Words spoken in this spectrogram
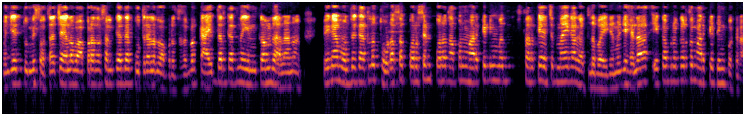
म्हणजे तुम्ही स्वतःच्या याला वापरत असाल किंवा त्या कुत्र्यालाच वापरत असाल पण काही तर त्यातनं इन्कम झाला ना. मी काय म्हणतोय त्यातलं थोडासा पर्सेंट परत आपण मार्केटिंगमध्ये सारख्या ह्याच्यात नाही का घातलं पाहिजे. म्हणजे ह्याला एका प्रकारचं मार्केटिंग पकडा.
